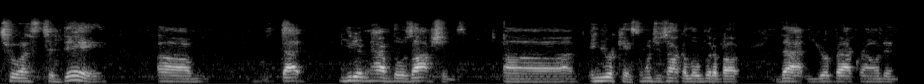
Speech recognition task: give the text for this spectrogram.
to us today, um, that you didn't have those options uh, in your case. I want you to talk a little bit about that, your background, and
